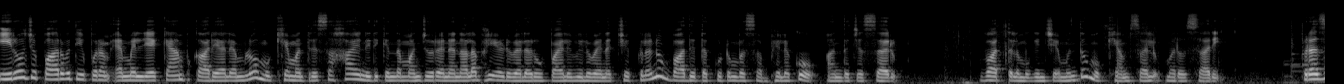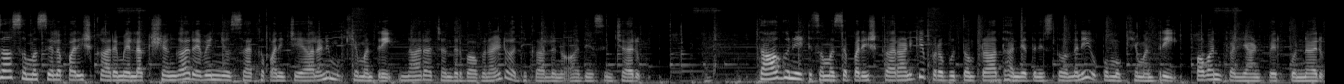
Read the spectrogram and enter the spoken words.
ఈరోజు పార్వతీపురం ఎమ్మెల్యే క్యాంపు కార్యాలయంలో ముఖ్యమంత్రి సహాయ నిధి కింద మంజూరైన నలభై ఏడు వేల రూపాయల విలువైన చెక్కులను బాధిత కుటుంబ సభ్యులకు అందజేశారు. వార్తలు ముగించే ముందు ముఖ్యాంశాలు మరోసారి. ప్రజా సమస్యల పరిష్కారమే లక్ష్యంగా రెవెన్యూ శాఖ పనిచేయాలని ముఖ్యమంత్రి నారా చంద్రబాబు నాయుడు అధికారులను ఆదేశించారు. తాగునీటి సమస్య పరిష్కారానికి ప్రభుత్వం ప్రాధాన్యతనిస్తోందని ఉప ముఖ్యమంత్రి పవన్ కళ్యాణ్ పేర్కొన్నారు.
